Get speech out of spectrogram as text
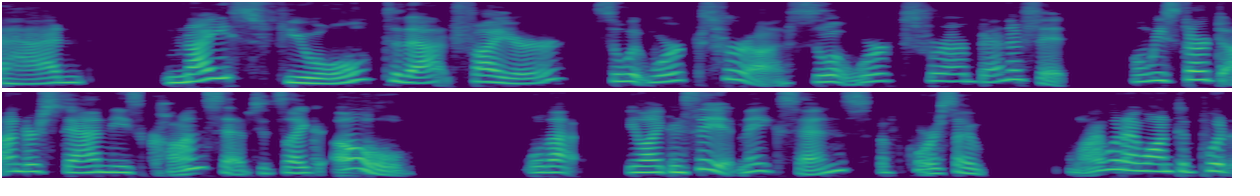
add nice fuel to that fire so it works for us, so it works for our benefit. When we start to understand these concepts, it's like, oh, well, that, you know, like I say, it makes sense. Of course, I, why would I want to put,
